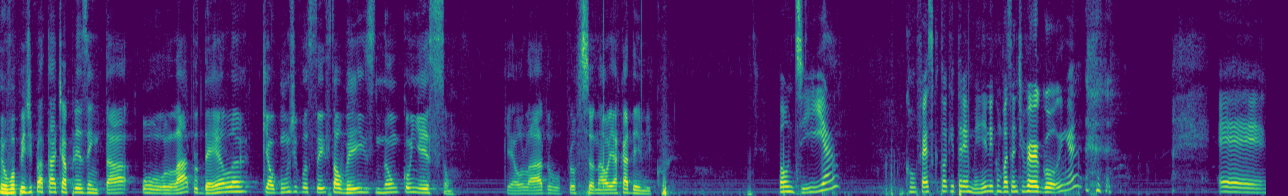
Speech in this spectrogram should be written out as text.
Eu vou pedir para a Tati apresentar o lado dela que alguns de vocês talvez não conheçam, que é o lado profissional e acadêmico. Bom dia. Confesso que estou aqui tremendo e com bastante vergonha. É,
